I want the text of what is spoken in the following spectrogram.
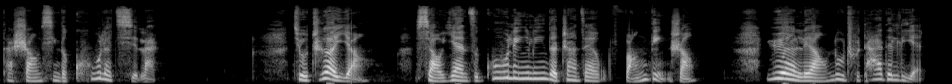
它伤心的哭了起来。就这样，小燕子孤零零的站在房顶上，月亮露出它的脸，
